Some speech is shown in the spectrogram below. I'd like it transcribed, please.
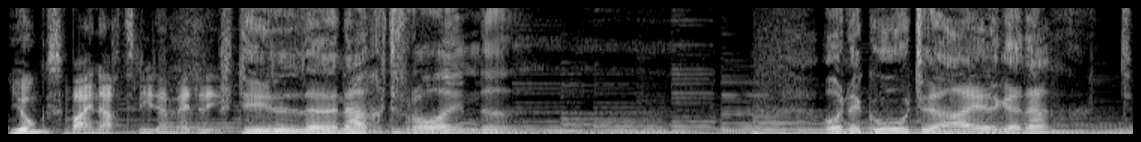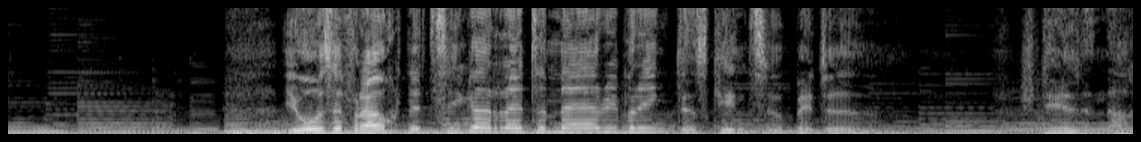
Jungs Weihnachtslieder Medley. Stille Nacht, Freunde, und eine gute heilige Nacht. Josef raucht eine Zigarette, Mary bringt das Kind zu Bette. Stille Nacht.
